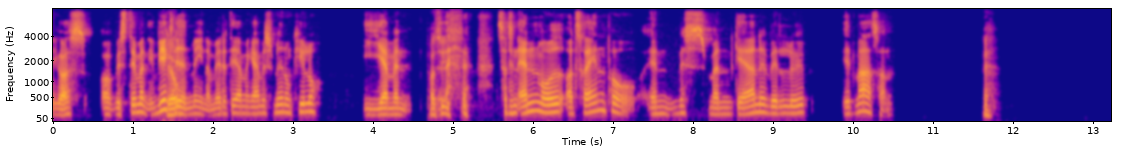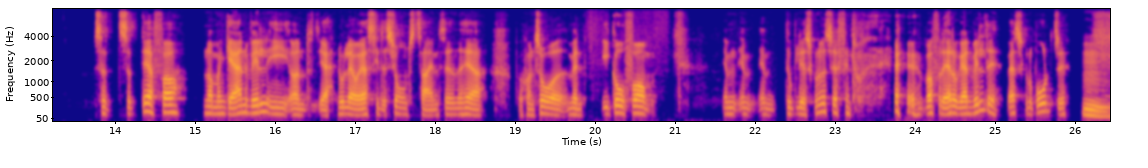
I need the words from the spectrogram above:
Ikke også? Og hvis det, man i virkeligheden jo. mener med det, det er, at man gerne vil smide nogle kilo, jamen, Præcis. så det er en anden måde at træne på, end hvis man gerne vil løbe et maraton. Ja. Så, så derfor, når man gerne vil i, og ja, nu laver jeg citationstegn siddende her på kontoret, men i god form, jamen, jamen, jamen du bliver sgu nødt til at finde hvorfor det er, du gerne vil det. Hvad skal du bruge det til? Mm,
